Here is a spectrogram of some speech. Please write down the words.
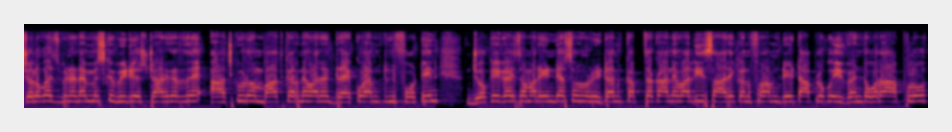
चलो गाइज़ बिना टाइम में इसके वीडियो स्टार्ट करते हैं। आज की वीडियो हम बात करने वाले हैं ड्रैको एम टेन फोर्टीन जो कि गाइज़ हमारे इंडिया से रिटर्न कब तक आने वाली है, सारे कंफर्म डेट आप लोग को इवेंट वगैरह आप लोग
